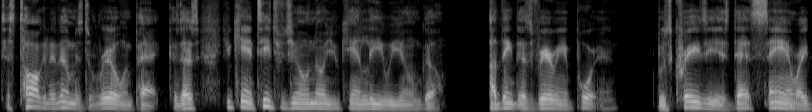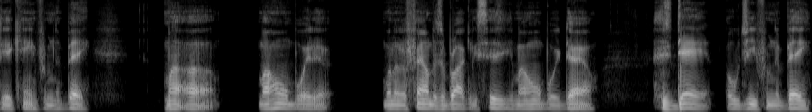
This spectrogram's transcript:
just talking to them is the real impact. Because that's you can't teach what you don't know, you can't lead where you don't go. I think that's very important. What's crazy is that saying right there came from the Bay. My uh my homeboy there, one of the founders of Broccoli City, my homeboy Dow, his dad, OG from the Bay,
